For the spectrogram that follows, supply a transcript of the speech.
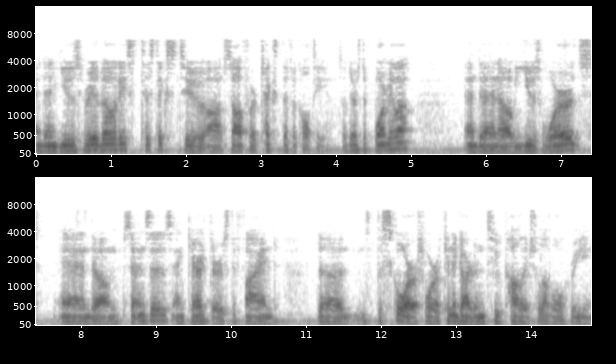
and then use readability statistics to uh, solve for text difficulty. So there's the formula, and then uh, we use words and um, sentences and characters to find the, the score for kindergarten to college level reading.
